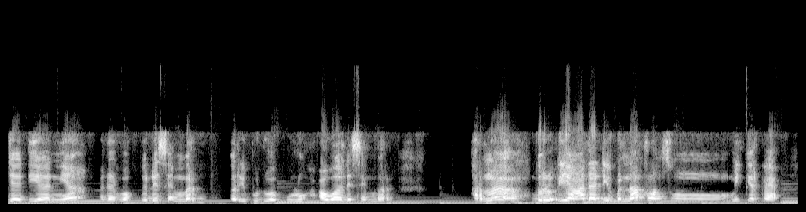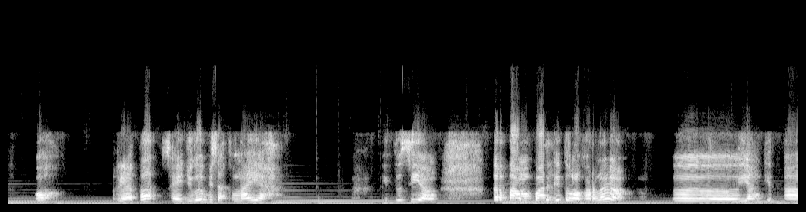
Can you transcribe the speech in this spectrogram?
kejadiannya pada waktu Desember 2020 awal Desember. Karena ber, yang ada di benak langsung mikir kayak oh ternyata saya juga bisa kena ya? Nah, itu sih yang tertampar gitu loh. Karena uh, yang kita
